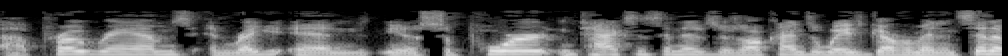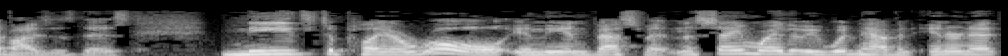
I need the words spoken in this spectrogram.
uh, programs and reg- and you know support and tax incentives. There's all kinds of ways government incentivizes this. Needs to play a role in the investment in the same way that we wouldn't have an internet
